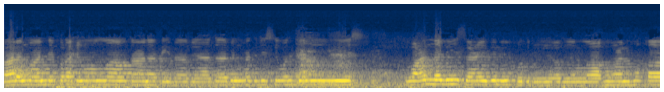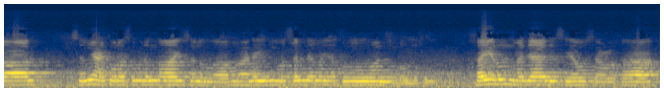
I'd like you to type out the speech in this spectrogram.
قال المؤلف رحمه الله تعالى في باب آداب المجلس والجليس وعن أبي سعيد الخدري رضي الله عنه قال سمعت رسول الله صلى الله عليه وسلم يقول خير المجالس أوسعها.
